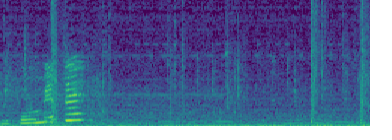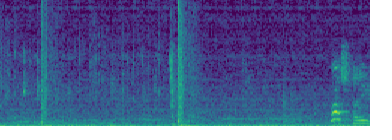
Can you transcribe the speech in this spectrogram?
Não vou meter. Security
